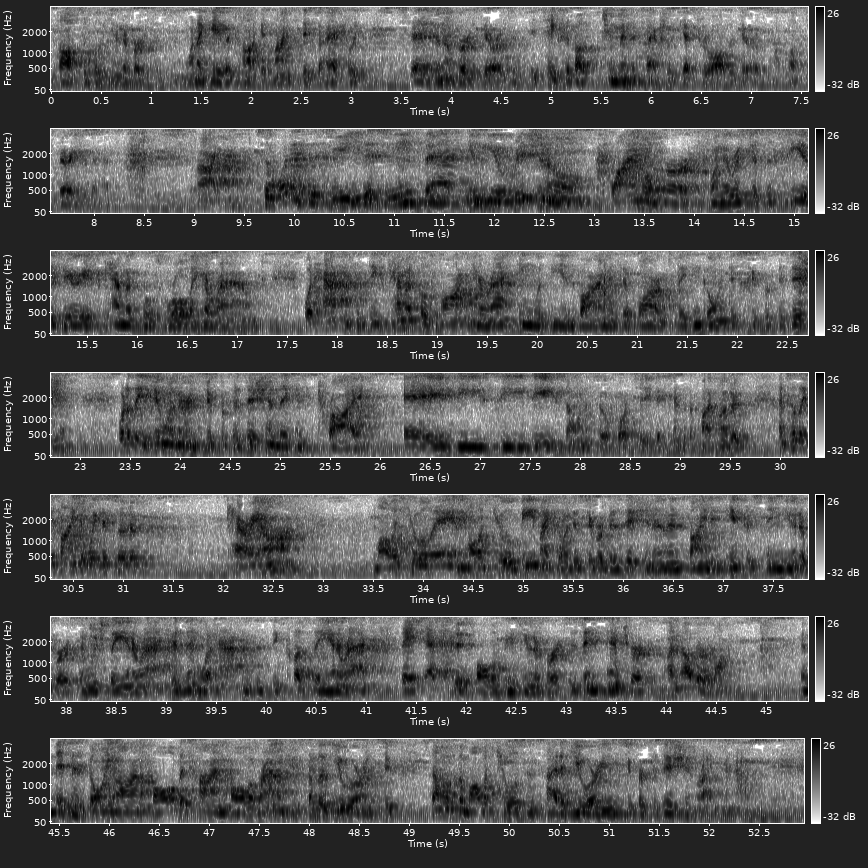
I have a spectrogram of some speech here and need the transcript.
Possible universes. And when I gave a talk at Mind States, I actually said the number of zeros. It, it takes about two minutes to actually get through all the zeros. I'll spare you that. All right. So what does this mean? This means that in the original primal Earth, when there was just a sea of various chemicals rolling around, what happens if these chemicals aren't interacting with the environment at large? They can go into superposition. What do they do when they're in superposition? They can try A, B, C, D, so on and so forth, till you get 10 to the 500, until they find a way to sort of carry on. Molecule A and molecule B might go into superposition and then find an interesting universe in which they interact. And then what happens is because they interact, they exit all of these universes and enter another one. And this is going on all the time, all around you. Some of you are in, su- some of the molecules inside of you are in superposition right now.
